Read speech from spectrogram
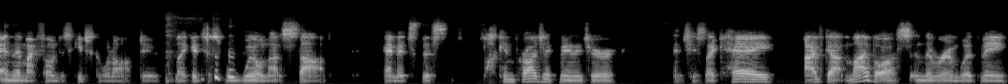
and then my phone just keeps going off, dude. Like it just will not stop. And it's this fucking project manager and she's like, "Hey, I've got my boss in the room with me.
